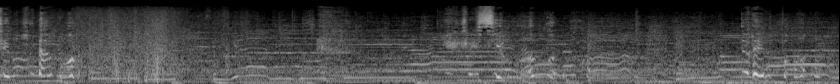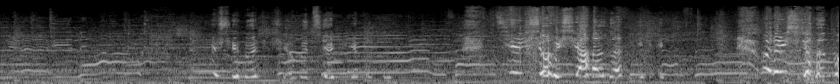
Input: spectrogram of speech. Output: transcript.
是骗我！你是喜欢我，对吧？是为什么却让我亲手杀了你？为什么？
